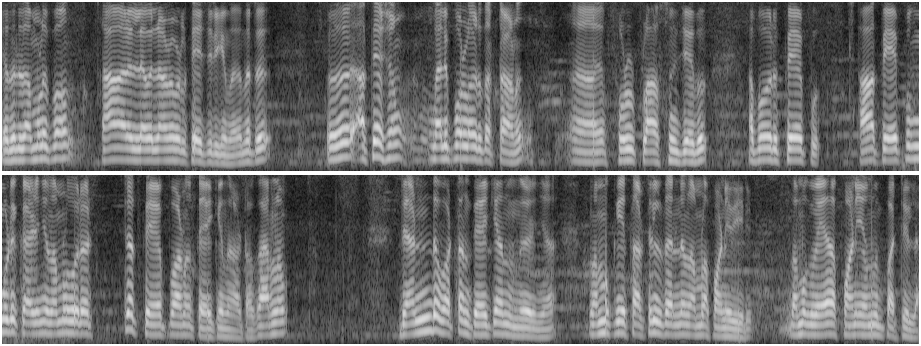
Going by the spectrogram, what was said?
എന്നിട്ട് നമ്മളിപ്പം ആ ലെവലാണ് ഇവിടെ തേച്ചിരിക്കുന്നത്. എന്നിട്ട് ഇത് അത്യാവശ്യം വലിപ്പമുള്ള ഒരു തട്ടാണ്. ഫുൾ പ്ലാസ്റ്റിങ് ചെയ്ത്. അപ്പോൾ ഒരു തേപ്പ്. ആ തേപ്പും കൂടി കഴിഞ്ഞ് നമ്മൾ ഒരൊറ്റ തേപ്പാണ് തേക്കുന്നത് കേട്ടോ. കാരണം രണ്ട് വട്ടം തേക്കാൻ നിന്ന് കഴിഞ്ഞാൽ നമുക്ക് ഈ തട്ടിൽ തന്നെ നമ്മളെ പണി തീരും. നമുക്ക് വേറെ പണിയൊന്നും പറ്റില്ല.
